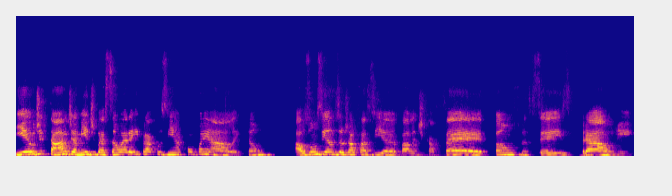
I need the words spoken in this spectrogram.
E eu, de tarde, a minha diversão era ir para a cozinha acompanhá-la. Então, aos 11 anos, eu já fazia bala de café, pão francês, brownie,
